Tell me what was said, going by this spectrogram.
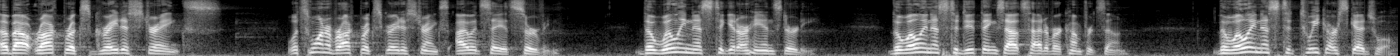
about Rockbrook's greatest strengths, what's one of Rockbrook's greatest strengths? I would say it's serving. The willingness to get our hands dirty, the willingness to do things outside of our comfort zone, the willingness to tweak our schedule,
